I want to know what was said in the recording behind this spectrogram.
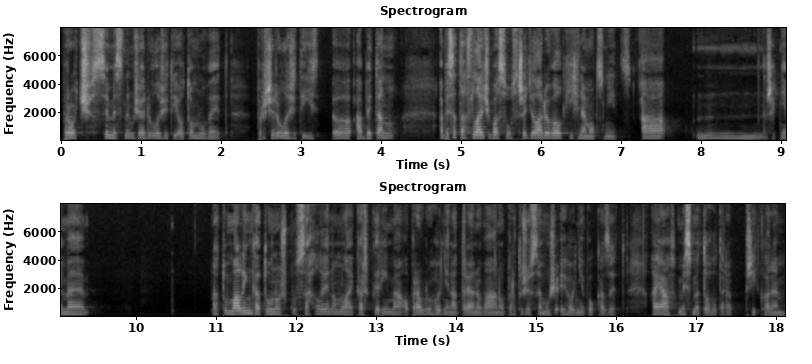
proč si myslím, že je důležité o tom mluvit, proč je důležité, eh, aby, ten, aby se ta léčba soustředila do velkých nemocnic a mm, řekněme, na tu malinkatou nožku sahl jenom lékař, který má opravdu hodně natrénováno, protože se může i hodně pokazit. A já, my jsme toho teda příkladem.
